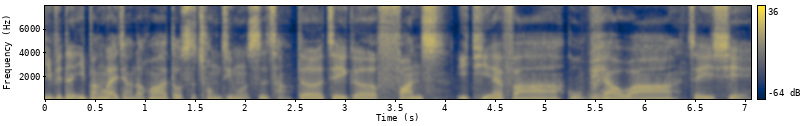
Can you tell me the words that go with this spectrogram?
，dividend 一般来讲的话都是从金融市场的这个 funds、ETF 啊、股票啊这一些。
